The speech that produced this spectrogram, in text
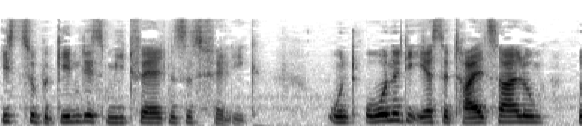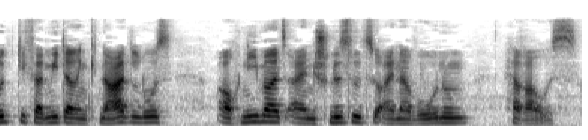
ist zu Beginn des Mietverhältnisses fällig, und ohne die erste Teilzahlung rückt die Vermieterin gnadenlos auch niemals einen Schlüssel zu einer Wohnung heraus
